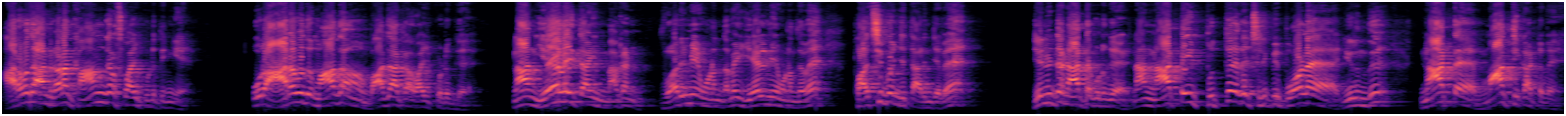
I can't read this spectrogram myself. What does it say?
அறுபது ஆண்டு காலம் காங்கிரஸ் வாய்ப்பு கொடுத்தீங்க. ஒரு அறுபது மாதம் பாஜக வாய்ப்பு கொடுங்க. நான் ஏழை தாயின் மகன் வறுமையை உணர்ந்தவன் ஏழ்மையை உணர்ந்தவன் பசி பஞ்சத்தை அறிஞ்சவன் என்கிட்ட நாட்டை கொடுங்க. நான் நாட்டை புத்தக சிரிப்பி போல இருந்து நாட்டை மாற்றி காட்டுவேன்.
